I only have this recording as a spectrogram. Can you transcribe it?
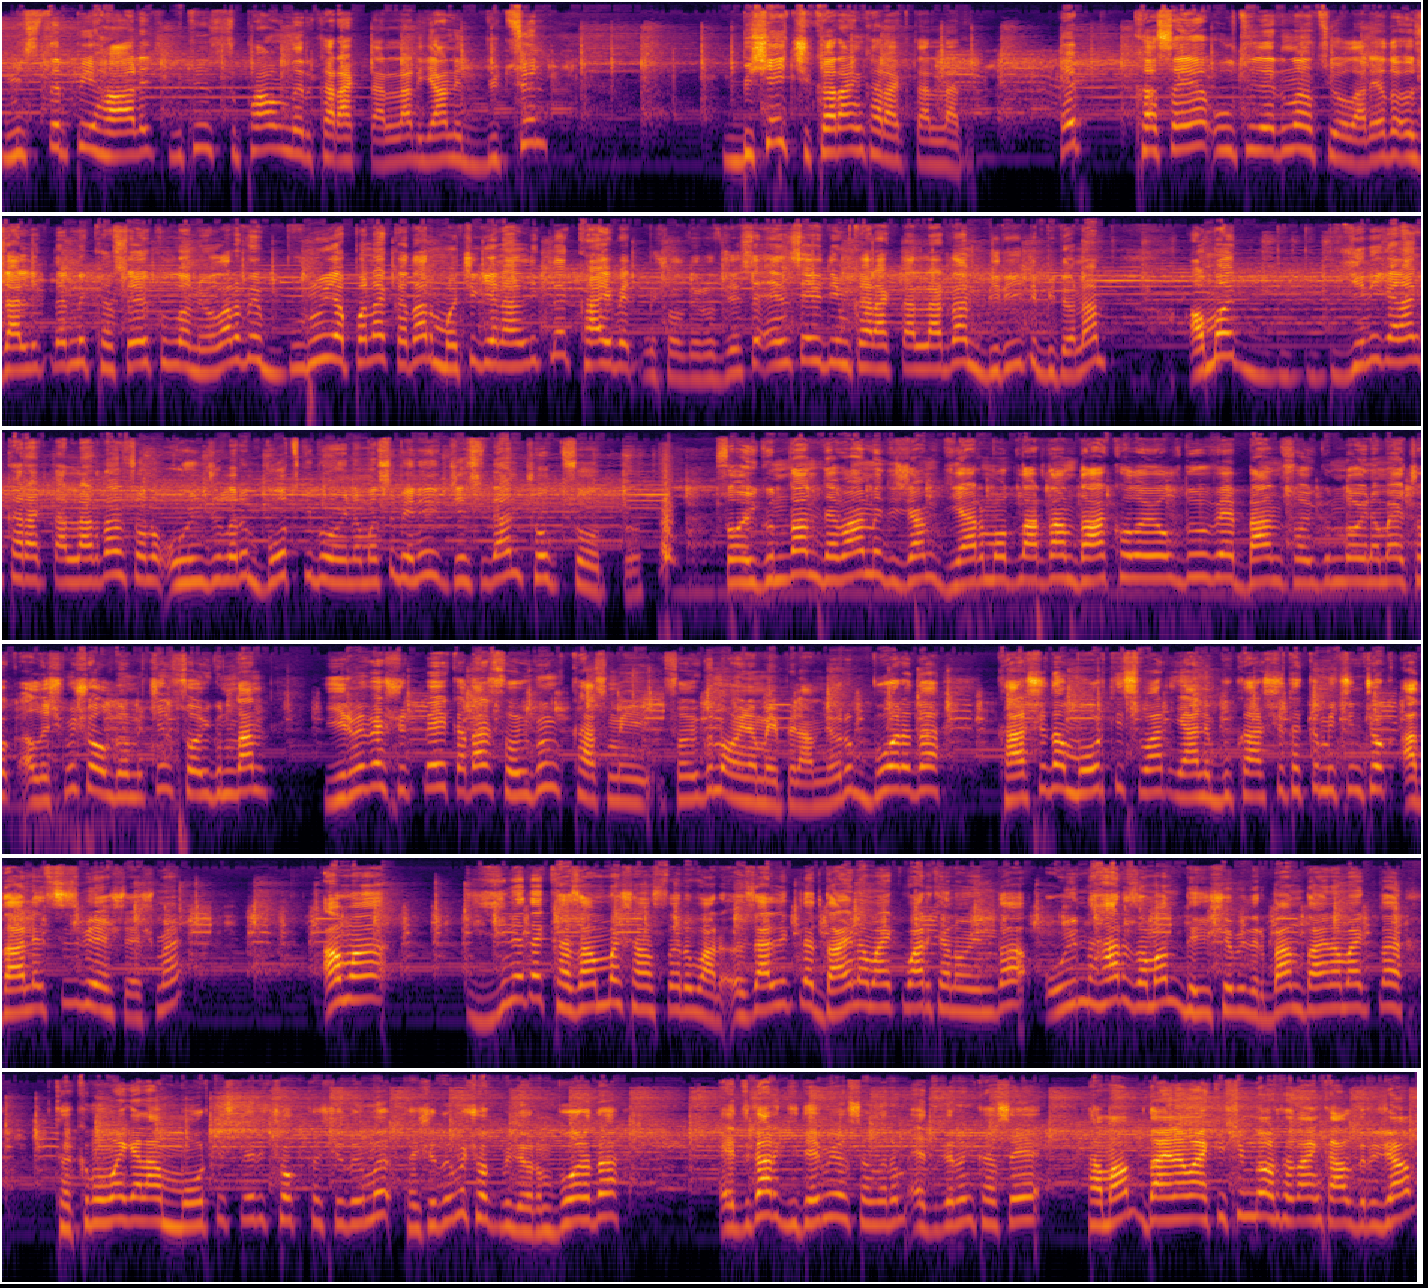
Mr. P hariç bütün spawner karakterler yani bütün bir şey çıkaran karakterler. Hep kasaya ultilerini atıyorlar ya da özelliklerini kasaya kullanıyorlar ve bunu yapana kadar maçı genellikle kaybetmiş oluyoruz. Jesse en sevdiğim karakterlerden biriydi bir dönem. Ama yeni gelen karakterlerden sonra oyuncuların bot gibi oynaması beni Jesse'den çok soğuttu. Soygundan devam edeceğim. Diğer modlardan daha kolay olduğu ve ben soygunda oynamaya çok alışmış olduğum için soygundan 25 rütbeye kadar soygun kasmayı, soygun oynamayı planlıyorum. Bu arada karşıda Mortis var. Yani bu karşı takım için çok adaletsiz bir eşleşme. Ama yine de kazanma şansları var. Özellikle Dynamite varken oyunda oyun her zaman değişebilir. Ben Dynamite'la takımıma gelen Mortis'leri çok taşıdığımı taşıdığımı çok biliyorum. Bu arada Edgar gidemiyor sanırım. Edgar'ın kasaya tamam. Dynamite'ı şimdi ortadan kaldıracağım.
